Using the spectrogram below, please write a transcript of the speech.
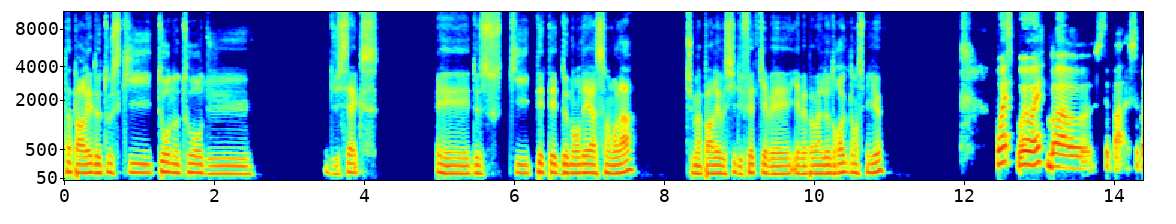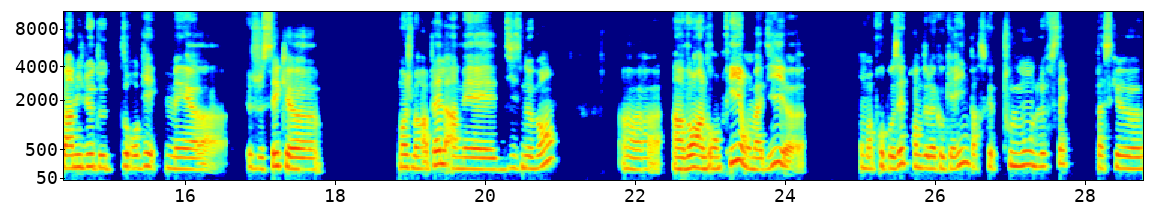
Tu as parlé de tout ce qui tourne autour du, du sexe et de ce qui t'était demandé à ce moment-là. Tu m'as parlé aussi du fait qu'il y avait, il y avait pas mal de drogue dans ce milieu. Ouais, ouais, ouais. Bah, euh, c'est pas, c'est pas un milieu de drogués, mais euh, je sais que moi, je me rappelle à mes 19 ans, euh, avant un Grand Prix, on m'a dit, euh, on m'a proposé de prendre de la cocaïne parce que tout le monde le faisait. Parce que,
